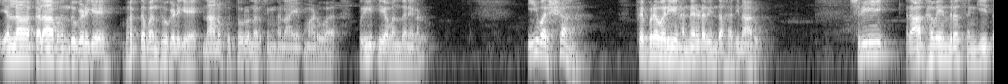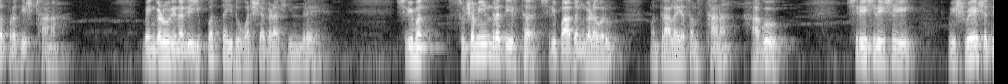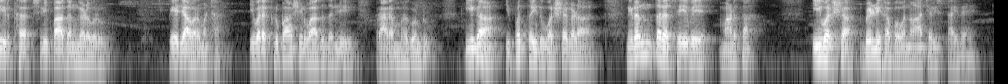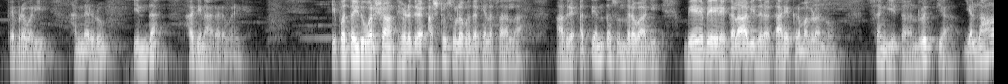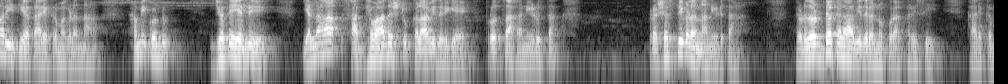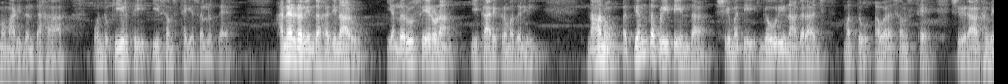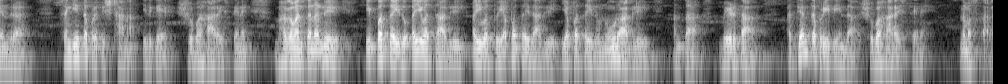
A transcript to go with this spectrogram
ಎಲ್ಲ ಕಲಾಬಂಧುಗಳಿಗೆ ಭಕ್ತ ಬಂಧುಗಳಿಗೆ ನಾನು ಪುತ್ತೂರು ನರಸಿಂಹನಾಯಕ್ ಮಾಡುವ ಪ್ರೀತಿಯ ವಂದನೆಗಳು. ಈ ವರ್ಷ ಫೆಬ್ರವರಿ ಹನ್ನೆರಡರಿಂದ ಹದಿನಾರು, ಶ್ರೀ ರಾಘವೇಂದ್ರ ಸಂಗೀತ ಪ್ರತಿಷ್ಠಾನ, ಬೆಂಗಳೂರಿನಲ್ಲಿ ಇಪ್ಪತ್ತೈದು ವರ್ಷಗಳ ಹಿಂದೆ ಶ್ರೀಮತ್ ಸುಷಮೀಂದ್ರ ತೀರ್ಥ ಶ್ರೀಪಾದಂಗಳವರು, ಮಂತ್ರಾಲಯ ಸಂಸ್ಥಾನ ಹಾಗೂ ಶ್ರೀ ಶ್ರೀ ಶ್ರೀ ವಿಶ್ವೇಶತೀರ್ಥ ಶ್ರೀಪಾದಂಗಳವರು, ಪೇಜಾವರ ಮಠ, ಇವರ ಕೃಪಾಶೀರ್ವಾದದಲ್ಲಿ ಪ್ರಾರಂಭಗೊಂಡು ಈಗ ಇಪ್ಪತ್ತೈದು ವರ್ಷಗಳ ನಿರಂತರ ಸೇವೆ ಮಾಡ್ತಾ ಈ ವರ್ಷ ಬೆಳ್ಳಿ ಹಬ್ಬವನ್ನು ಆಚರಿಸ್ತಾ ಇದೆ, ಫೆಬ್ರವರಿ ಹನ್ನೆರಡು ಇಂದ ಹದಿನಾರರವರೆಗೆ. ಇಪ್ಪತ್ತೈದು ವರ್ಷ ಅಂತ ಹೇಳಿದರೆ ಅಷ್ಟು ಸುಲಭದ ಕೆಲಸ ಅಲ್ಲ, ಆದರೆ ಅತ್ಯಂತ ಸುಂದರವಾಗಿ ಬೇರೆ ಬೇರೆ ಕಲಾವಿದರ ಕಾರ್ಯಕ್ರಮಗಳನ್ನು ಸಂಗೀತ, ನೃತ್ಯ ಎಲ್ಲ ರೀತಿಯ ಕಾರ್ಯಕ್ರಮಗಳನ್ನು ಹಮ್ಮಿಕೊಂಡು ಜೊತೆಯಲ್ಲಿ ಎಲ್ಲ ಸಾಧ್ಯವಾದಷ್ಟು ಕಲಾವಿದರಿಗೆ ಪ್ರೋತ್ಸಾಹ ನೀಡುತ್ತಾ, ಪ್ರಶಸ್ತಿಗಳನ್ನು ನೀಡುತ್ತಾ, ದೊಡ್ಡ ದೊಡ್ಡ ಕಲಾವಿದರನ್ನು ಪುರ ಕರೆಸಿ ಕಾರ್ಯಕ್ರಮ ಮಾಡಿದಂತಹ ಒಂದು ಕೀರ್ತಿ ಈ ಸಂಸ್ಥೆಗೆ ಸಲ್ಲುತ್ತೆ. ಹನ್ನೆರಡರಿಂದ ಹದಿನಾರು ಎಲ್ಲರೂ ಸೇರೋಣ ಈ ಕಾರ್ಯಕ್ರಮದಲ್ಲಿ. ನಾನು ಅತ್ಯಂತ ಪ್ರೀತಿಯಿಂದ ಶ್ರೀಮತಿ ಗೌರಿ ನಾಗರಾಜ್ ಮತ್ತು ಅವರ ಸಂಸ್ಥೆ ಶ್ರೀ ರಾಘವೇಂದ್ರ ಸಂಗೀತ ಪ್ರತಿಷ್ಠಾನ. ಇದಕ್ಕೆ ಶುಭ ಹಾರೈಸ್ತೇನೆ. ಭಗವಂತನಲ್ಲಿ ಇಪ್ಪತ್ತೈದು, ಐವತ್ತಾಗಲಿ, ಐವತ್ತು, ಎಪ್ಪತ್ತೈದಾಗಲಿ, ಎಪ್ಪತ್ತೈದು, ನೂರಾಗಲಿ ಅಂತ ಬೇಡ್ತಾ ಅತ್ಯಂತ ಪ್ರೀತಿಯಿಂದ ಶುಭ ಹಾರೈಸ್ತೇನೆ. ನಮಸ್ಕಾರ.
